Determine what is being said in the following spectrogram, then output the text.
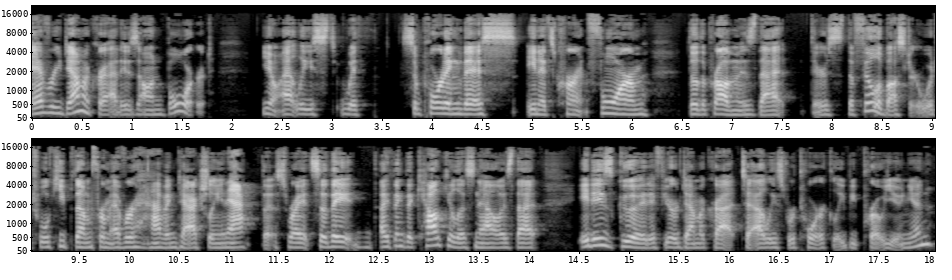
every Democrat is on board you know, at least with supporting this in its current form. Though the problem is that there's the filibuster, which will keep them from ever having to actually enact this, right? So they, I think the calculus now is that it is good if you're a Democrat to at least rhetorically be pro union.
